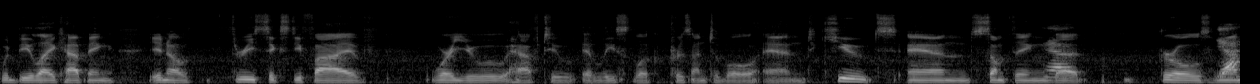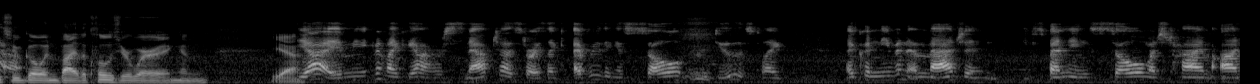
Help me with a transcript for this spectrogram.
would be like having, you know, 365 where you have to at least look presentable and cute and something Yeah. that girls want to go and buy the clothes you're wearing and yeah. Yeah, I mean, even like, yeah, her Snapchat stories, like, everything is so produced. Like, I couldn't even imagine spending so much time on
